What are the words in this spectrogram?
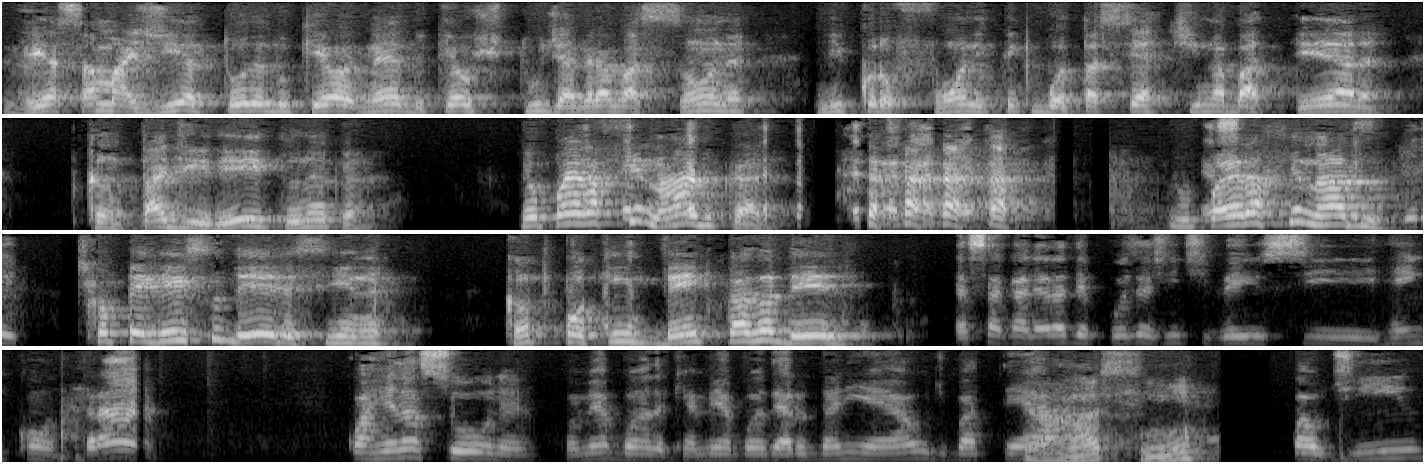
ver essa magia toda do que é, né, do que é o estúdio, a gravação, né? Microfone, tem que botar certinho na batera, cantar direito, né, cara? Meu pai era afinado, cara. Meu pai era afinado. Acho que eu peguei isso dele, assim, né? Canto um pouquinho bem por causa dele. Essa galera depois a gente veio se reencontrar com a Rena Soul, né? Com a minha banda, que a minha banda era o Daniel, de Batera. Ah, sim. O Claudinho,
